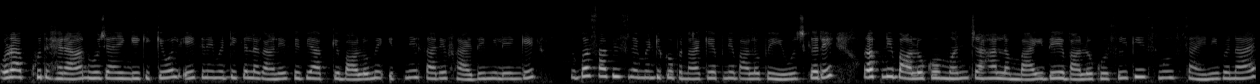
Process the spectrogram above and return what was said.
और आप खुद हैरान हो जाएँगे कि केवल एक रेमेडी के लगाने से भी आपके बालों में इतने सारे फ़ायदे मिलेंगे। तो बस आप इस रेमेडी को बना के अपने बालों पे यूज़ करें और अपने बालों को मन चाह लंबाई दे, बालों को सिल्की स्मूथ शाइनी बनाए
